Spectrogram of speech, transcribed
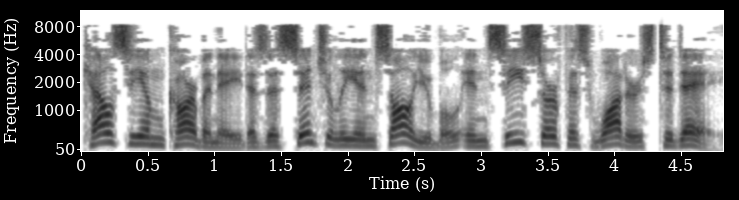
Calcium carbonate is essentially insoluble in sea surface waters today.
